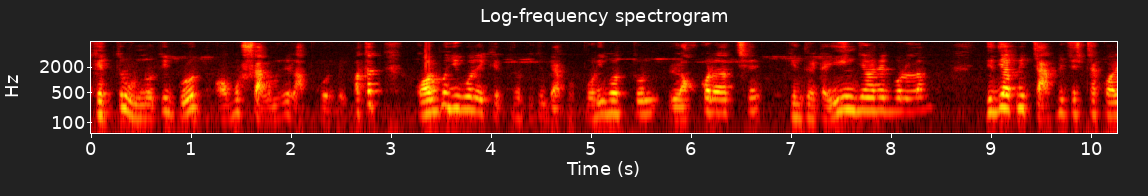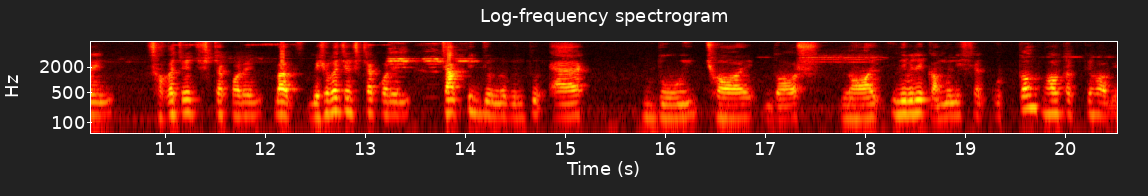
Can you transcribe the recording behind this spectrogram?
ক্ষেত্রে উন্নতি গ্রোথ অবশ্যই আগামীতে লাভ করবে। অর্থাৎ কর্মজীবনের ক্ষেত্রে কিন্তু ব্যাপক পরিবর্তন লক্ষ্য করা যাচ্ছে। কিন্তু এটা ইঞ্জিনিয়ারের বললাম, যদি আপনি চাকরি চেষ্টা করেন সরকারি চেষ্টা করেন বা বেসরকারি চেষ্টা করেন, চাকরির জন্য কিন্তু এক, দুই, ছয়, দশ, নয় ইলেভেনের কম্বিনেশন অত্যন্ত ভালো থাকতে হবে।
